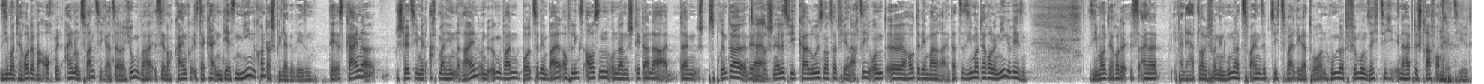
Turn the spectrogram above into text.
Simon Terodde war auch mit 21, als er noch jung war, ist er noch kein, ist er kein, der ist nie ein Konterspieler gewesen. Der ist keiner, stellt sich mit acht Mann hinten rein und irgendwann bolzt du den Ball auf links außen und dann steht dann da dein Sprinter, der Ja, ja. so schnell ist wie Carl Lewis 1984 und äh, haut dir den Ball rein. Das ist Simon Terodde nie gewesen. Simon Terodde ist einer, ich meine, der hat, glaube ich, von den 172 Zweitligatoren 165 innerhalb des Strafraums erzielt.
